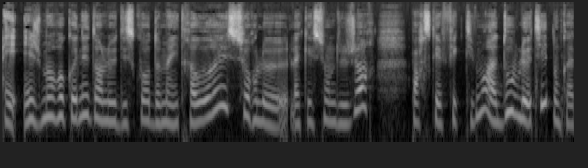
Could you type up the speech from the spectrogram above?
Et, je me reconnais dans le discours de Maï Traoré sur le, la question du genre, parce qu'effectivement, à double titre, donc à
